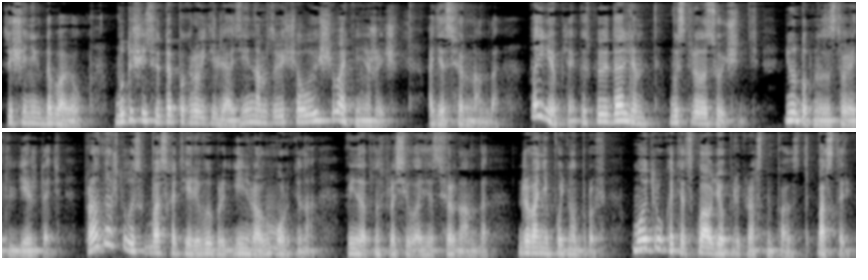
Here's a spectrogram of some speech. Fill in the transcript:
Священник добавил. «Будущий святой покровитель Азии нам завещал увещевать, а не жечь, отец Фернандо. Пойдемте, к исповедальным выстроилась очередь. Неудобно заставлять людей ждать. Правда, что вы вас хотели выбрать генералом ордена?» – внезапно спросил отец Фернандо. Джованни поднял бровь. «Мой друг, отец Клаудио, прекрасный пастырь.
